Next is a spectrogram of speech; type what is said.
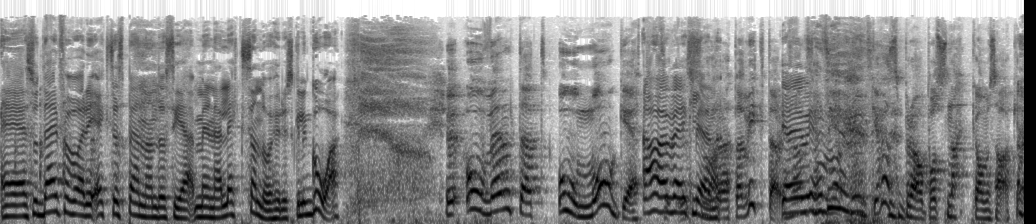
Eh, Så därför var det extra spännande att se med den här läxan då hur det skulle gå. Oväntat omoget Ja, verkligen. svarat av Viktor. Ja, Han vet. brukar vara så bra på att snacka om saker.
